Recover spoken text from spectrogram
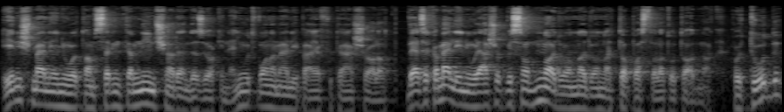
Én is mellé nyúltam, szerintem nincs olyan rendező, aki ne nyúlt volna mellé pályafutása alatt. De ezek a mellé nyúlások viszont nagyon-nagyon nagy tapasztalatot adnak. Hogy tud,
